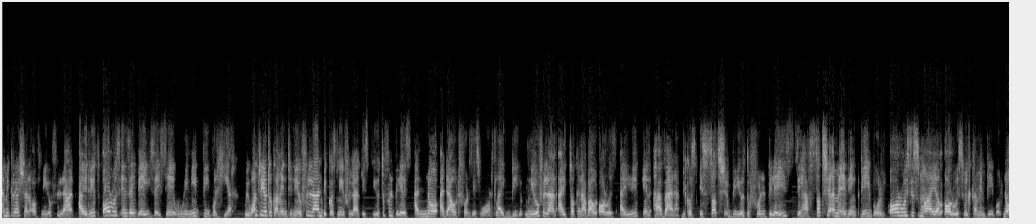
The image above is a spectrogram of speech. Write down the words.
immigration of Newfoundland, I read always in the page they say we need people here. We want you to come into Newfoundland because Newfoundland is beautiful place and no doubt for this world. Like Newfoundland, I talking about always. I live in Havana because it's such a beautiful place. They have such amazing people. Always smile, always welcoming people. No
